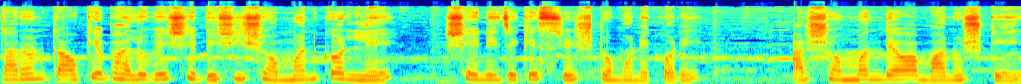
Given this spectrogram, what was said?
কারণ কাউকে ভালোবেসে বেশি সম্মান করলে সে নিজেকে শ্রেষ্ঠ মনে করে। আর সম্মান দেওয়া মানুষকে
